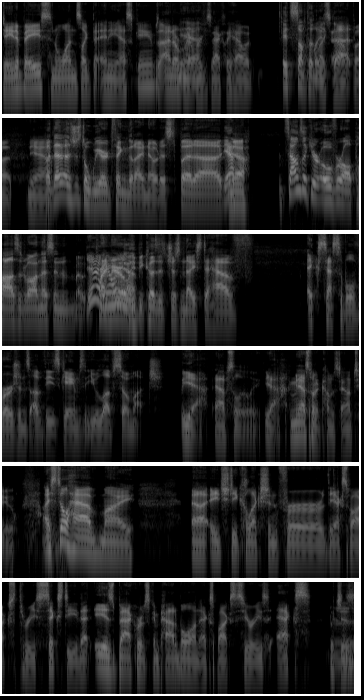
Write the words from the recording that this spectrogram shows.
database, and one's like the NES games. I don't remember exactly how it It's something like that. out, but yeah, But that was just a weird thing that I noticed. But uh, yeah, yeah, it sounds like you're overall positive on this, and uh, Yeah, primarily yeah. because it's just nice to have accessible versions of these games that you love so much. yeah, absolutely. Yeah, I mean that's what it comes down to. I still have my uh, HD collection for the Xbox 360 that is backwards compatible on Xbox Series X, which is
